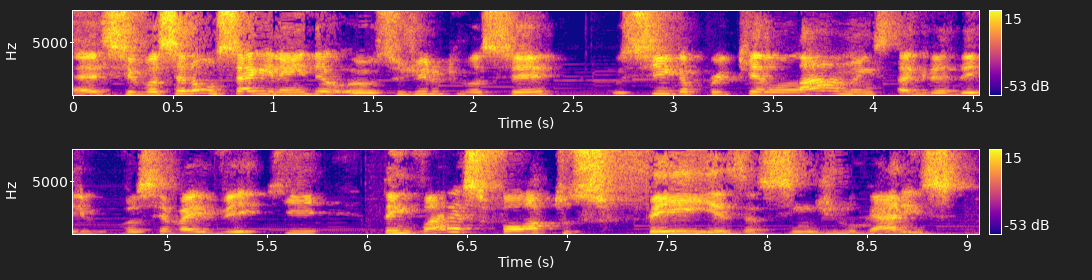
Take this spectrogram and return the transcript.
É, é se você não segue ele ainda, eu sugiro que você o siga, porque lá no Instagram dele você vai ver que tem várias fotos feias, assim, de lugares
